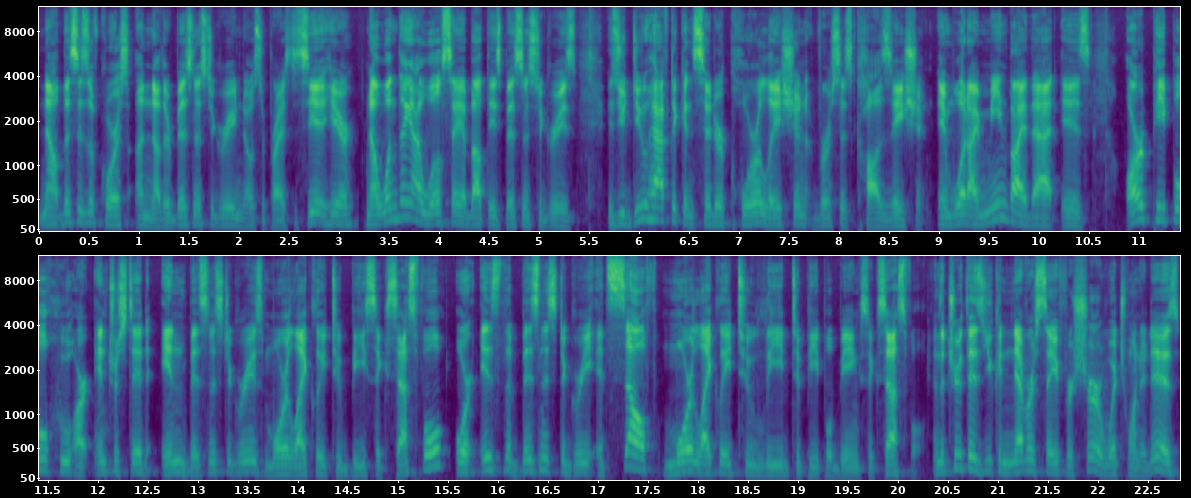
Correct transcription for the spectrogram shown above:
Now, this is of course another business degree, no surprise to see it here. Now, one thing I will say about these business degrees is you do have to consider correlation versus causation. And what I mean by that is are people who are interested in business degrees more likely to be successful? Or is the business degree itself more likely to lead to people being successful? And the truth is you can never say for sure which one it is,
